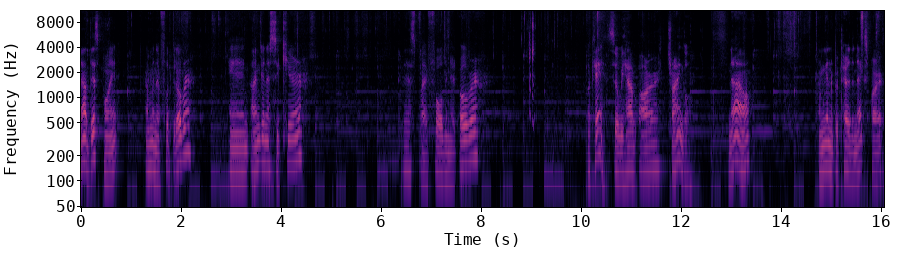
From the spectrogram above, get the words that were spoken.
Now at this point, I'm gonna flip it over and I'm gonna secure this by folding it over. Okay, so we have our triangle. Now, I'm gonna prepare the next part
